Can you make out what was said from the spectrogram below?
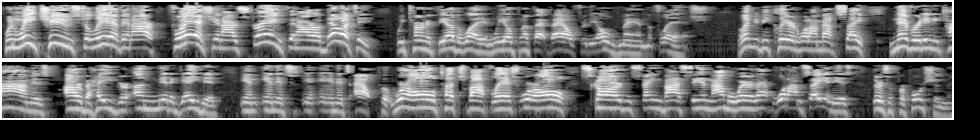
When we choose to live in our flesh, in our strength, in our ability, we turn it the other way and we open up that valve for the old man, the flesh. Let me be clear in what I'm about to say. Never at any time is our behavior unmitigated in, in its, in, its output. We're all touched by flesh. We're all scarred and stained by sin and I'm aware of that. But what I'm saying is there's a proportion there.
